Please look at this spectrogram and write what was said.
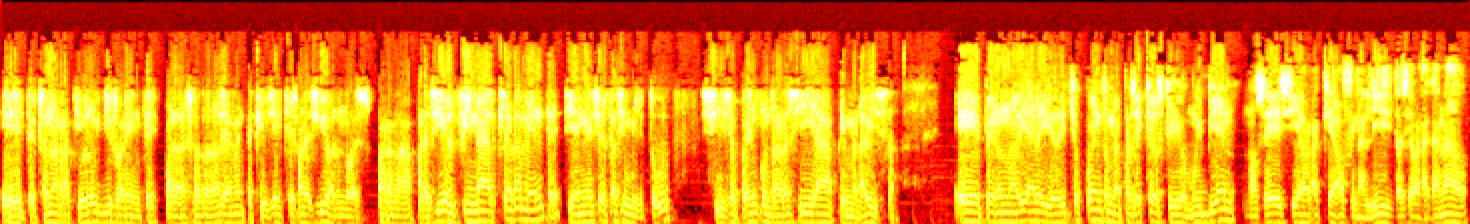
eh, el texto narrativo es muy diferente. Para las personas obviamente que dicen que es parecido, no es para nada parecido. El final claramente tiene cierta similitud, sí se puede encontrar así a primera vista. Eh, pero no había leído dicho cuento, me parece que lo escribió muy bien, no sé si habrá quedado finalista, si habrá ganado,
